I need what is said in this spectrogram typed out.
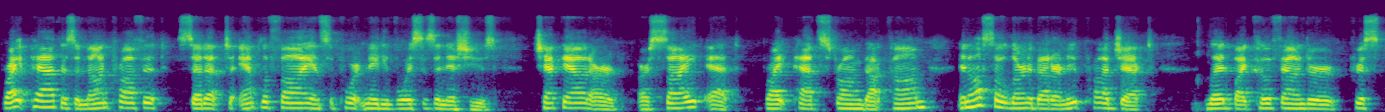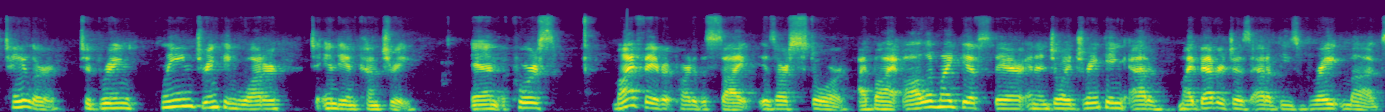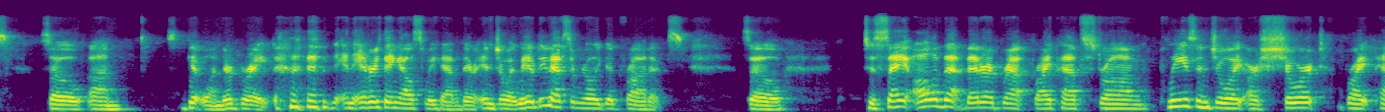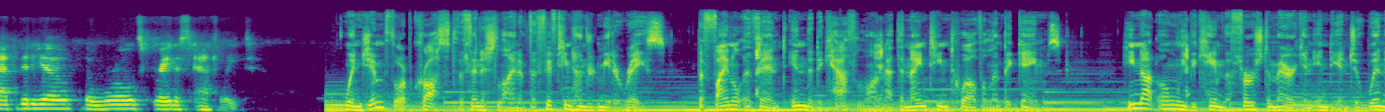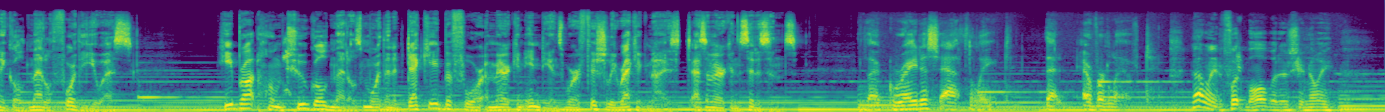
Bright Path is a nonprofit set up to amplify and support Native voices and issues. Check out our, our site at brightpathstrong.com and also learn about our new project led by co founder Chris Taylor to bring clean drinking water to Indian country. And of course, my favorite part of the site is our store. I buy all of my gifts there and enjoy drinking out of my beverages out of these great mugs. So um, get one. They're great. and everything else we have there, enjoy. We do have some really good products. So to say all of that better about Bright Path Strong, please enjoy our short Bright Path video, The World's Greatest Athlete. When Jim Thorpe crossed the finish line of the 1500 meter race, the final event in the decathlon at the 1912 Olympic Games, he not only became the first American Indian to win a gold medal for the U.S., he brought home two gold medals more than a decade before American Indians were officially recognized as American citizens. The greatest athlete that ever lived. Not only in football, but as you know, he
